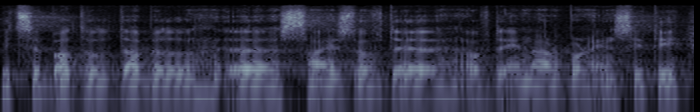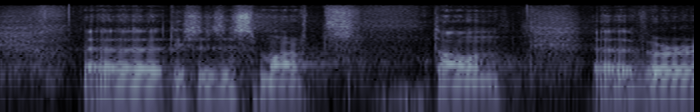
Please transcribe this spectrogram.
It's about the double size of the of the Ann Arbor M-City. this is a smart town uh, where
